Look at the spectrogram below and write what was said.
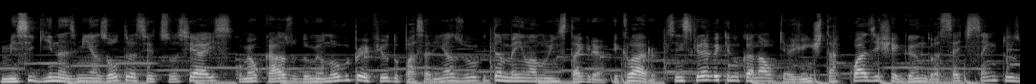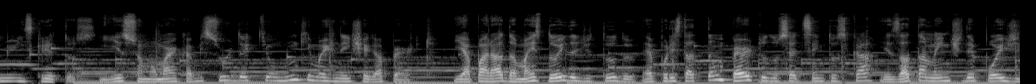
me seguir nas minhas outras redes sociais, como é o caso do meu novo perfil do Passarinho Azul e também lá no Instagram. E claro, se inscreve aqui no canal que a gente tá quase chegando a 700 mil inscritos. E isso é uma marca absurda que eu nunca imaginei chegar perto. E a parada mais doida de tudo é por estar tão perto dos 700k exatamente depois de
